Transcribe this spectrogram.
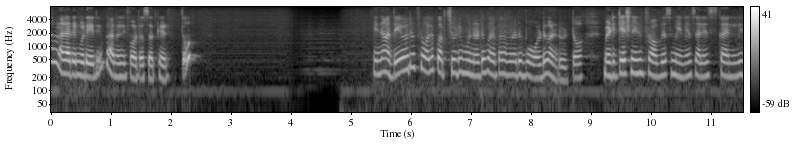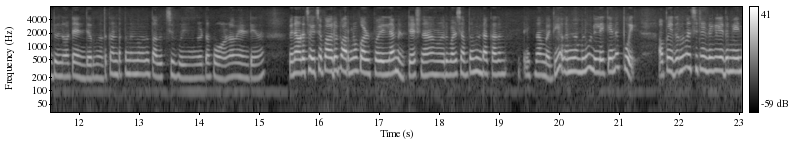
നമ്മളെല്ലാവരും കൂടി ഒരു ഫാമിലി ഫോട്ടോസൊക്കെ എടുത്തു. പിന്നെ അതേ ഒരു ഫ്ലോയിൽ കുറച്ചുകൂടി മുന്നോട്ട് പോയപ്പോൾ നമ്മളൊരു ബോർഡ് കണ്ടു കേട്ടോ മെഡിറ്റേഷൻ ഇൻ പ്രോഗ്രസ് മെയിന്റെയിൻസ് അല്ലെങ്കിൽ കൈൻഡ്ലി ഡു നോട്ട് എന്റർ അത് കണ്ടപ്പോൾ നമ്മളൊന്ന് പകച്ചു പോയി. ഇങ്ങോട്ട് പോകണോ വേണ്ടേന്ന് പിന്നെ അവിടെ ചോദിച്ചപ്പോൾ അവർ പറഞ്ഞു കുഴപ്പമില്ല മെഡിറ്റേഷനാണ് നമ്മൾ ഒരുപാട് ശബ്ദം ഉണ്ടാക്കാതെ ഇരുന്നാൽ മതി. അങ്ങനെ നമ്മൾ ഉള്ളിലേക്ക് തന്നെ പോയി. അപ്പോൾ ഇതെന്ന് വെച്ചിട്ടുണ്ടെങ്കിൽ ഇത് മെയിൻ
